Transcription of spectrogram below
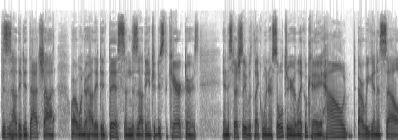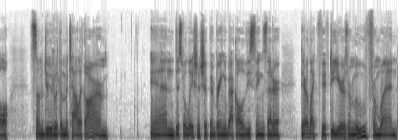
this is how they did that shot, or I wonder how they did this, and this is how they introduced the characters. And especially with like Winter Soldier, you're like, okay, how are we going to sell some dude with a metallic arm and this relationship and bringing back all of these things that are they're like 50 years removed from when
